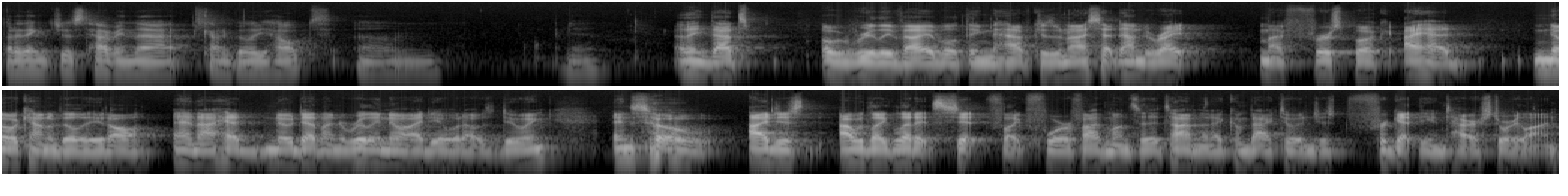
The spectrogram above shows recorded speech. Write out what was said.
but I think just having that accountability helped. Um, yeah. I think that's a really valuable thing to have because when I sat down to write my first book, I had no accountability at all, and I had no deadline, really no idea what I was doing, and so I just I would like let it sit for like four or five months at a time, then I come back to it and just forget the entire storyline.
